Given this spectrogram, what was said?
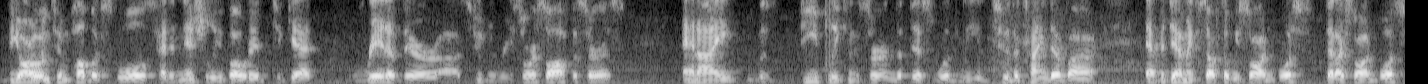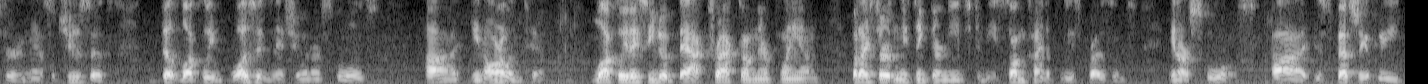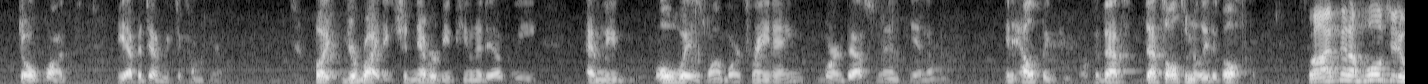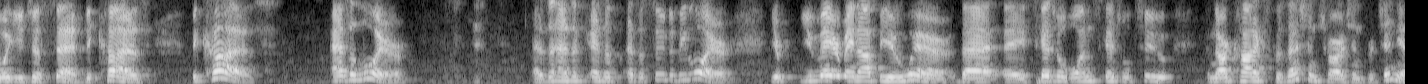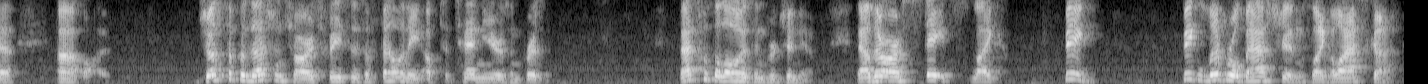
the Arlington Public Schools had initially voted to get rid of their uh, student resource officers, and I was deeply concerned that this would lead to the kind of uh, epidemic stuff that we saw in Worcester, that I saw in Worcester in Massachusetts, that luckily wasn't an issue in our schools uh, in Arlington. Luckily, they seem to have backtracked on their plan, but I certainly think there needs to be some kind of police presence in our schools, uh, especially if we don't want the epidemic to come here. But you're right; it should never be punitive. We and we always want more training, more investment in uh, in helping people because that's that's ultimately the goal. Well, I'm going to hold you to what you just said because because as a lawyer, as a, as a, as a, as a soon to be lawyer, you you may or may not be aware that a Schedule One, Schedule Two narcotics possession charge in Virginia, uh, just a possession charge faces a felony up to ten years in prison. That's what the law is in Virginia. Now there are states like big, big liberal bastions like Alaska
